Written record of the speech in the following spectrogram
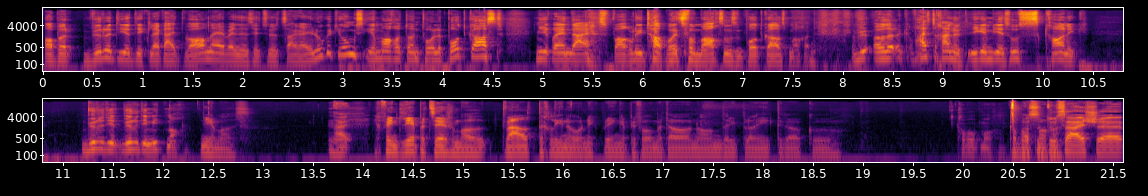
Aber würdet ihr die Gelegenheit wahrnehmen, wenn ihr jetzt würdet sagen, hey, schaut Jungs, ihr macht hier einen tollen Podcast, wir wollen da ein paar Leute haben, die jetzt vom Mars aus einen Podcast machen. Oder, weiss doch auch nicht, irgendwie sonst, keine Ahnung. Würdet ihr, würdet ihr mitmachen? Niemals. Nein, Ich finde lieber zuerst mal die Welt ein bisschen in Ordnung bringen, bevor man da an andere Planeten geht. Kaputt machen. kaputt also du machen. sagst, äh,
